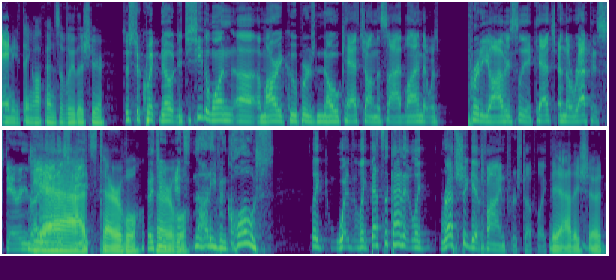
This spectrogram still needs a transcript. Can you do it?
anything offensively this year. Just a quick note: Did you see the one uh, Amari Cooper's no catch on the sideline that was pretty obviously a catch, and the ref is staring right yeah, at his it's terrible. feet? Like, dude, terrible. it's not even close. Like what? Like that's the kind of like refs should get fined for stuff like that. yeah, they should.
